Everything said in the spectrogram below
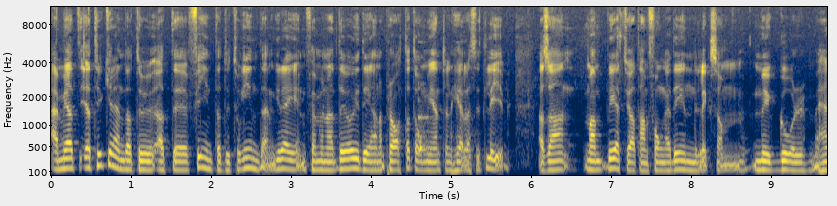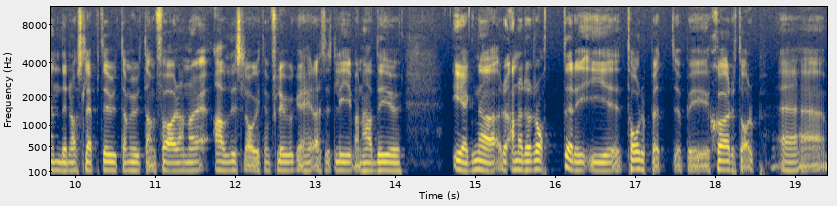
Nej, men jag, jag tycker ändå att, du, att det är fint att du tog in den grejen. För jag menar, det var ju det han har pratat om egentligen hela sitt liv. Alltså han, man vet ju att han fångade in liksom myggor med händerna och släppte ut dem utanför. Han har aldrig slagit en fluga i hela sitt liv. Han hade ju egna, han hade råttor i, torpet uppe i Skörtorp eh,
